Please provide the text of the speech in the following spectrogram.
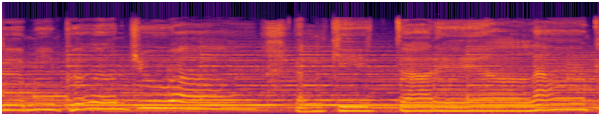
Demi perjuangan kita relakan.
